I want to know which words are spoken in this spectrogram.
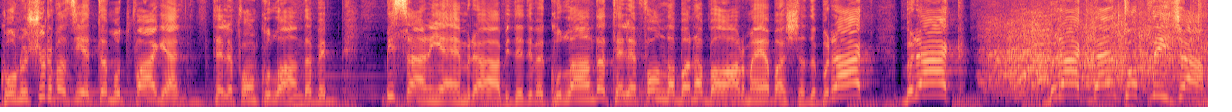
Konuşur vaziyette mutfağa geldi. Telefon kulağında ve bir saniye Emre abi dedi ve kulağında telefonla bana bağırmaya başladı. Bırak, bırak, bırak ben toplayacağım.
